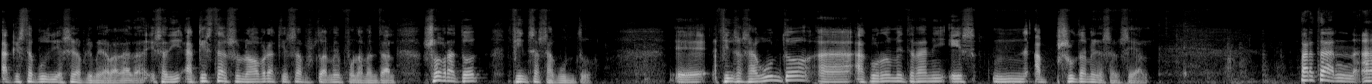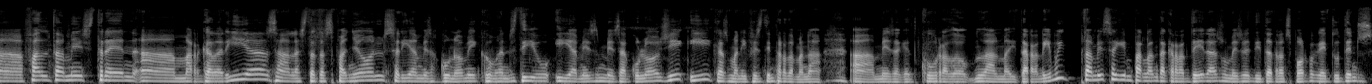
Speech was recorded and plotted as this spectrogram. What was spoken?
aquesta podria ser la primera vegada. És a dir, aquesta és una obra que és absolutament fonamental, sobretot fins a Sagunto. Eh, fins a Sagunto, eh, a Corredor Mediterrani és mm, absolutament essencial. Per tant, eh, falta més tren a mercaderies a l'estat espanyol, seria més econòmic, com ens diu, i a més més ecològic, i que es manifestin per demanar eh, més aquest corredor del Mediterrani. Avui també seguim parlant de carreteres, o més ben dit de transport, perquè tu tens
